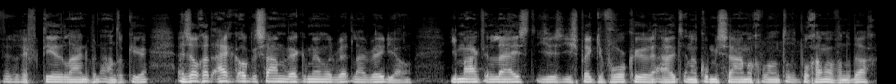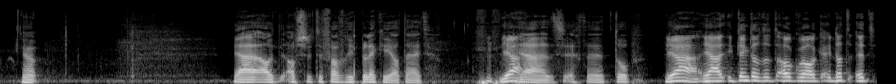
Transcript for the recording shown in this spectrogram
we reflecteren de line-up een aantal keer. En zo gaat eigenlijk ook de samenwerking met Red Light Radio. Je maakt een lijst, je, je spreekt je voorkeuren uit... en dan kom je samen gewoon tot het programma van de dag. Ja. Ja, de favoriete plek hier altijd. Ja, Ja, ja. het is echt eh, top. Ja, ik denk dat het ook wel... Dat het,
